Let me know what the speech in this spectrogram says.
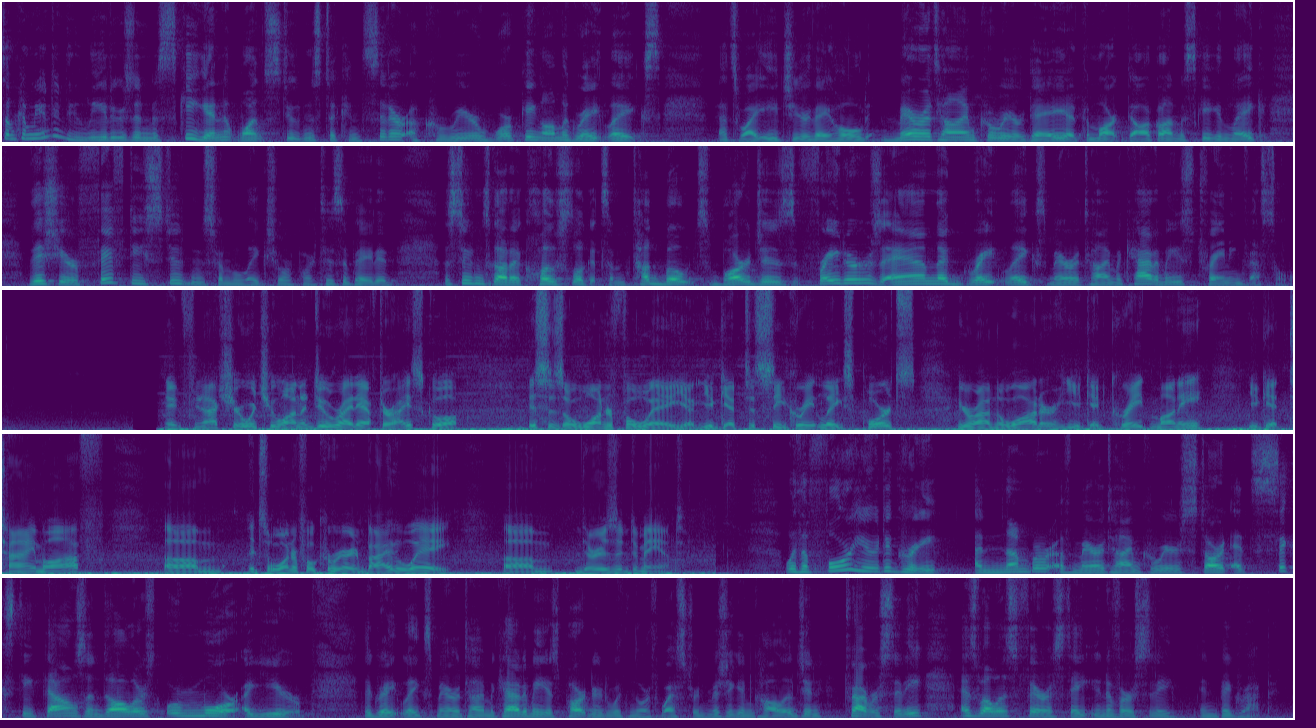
Some community leaders in Muskegon want students to consider a career working on the Great Lakes. That's why each year they hold Maritime Career Day at the Mart Dock on Muskegon Lake. This year, 50 students from the lakeshore participated. The students got a close look at some tugboats, barges, freighters, and the Great Lakes Maritime Academy's training vessel. If you're not sure what you want to do right after high school, this is a wonderful way. You, you, get to see Great Lakes ports, you're on the water, you get great money, you get time off. Um, it's a wonderful career. And by the way, um, there is a demand. With a four-year degree, a number of maritime careers start at $60,000 or more a year. The Great Lakes Maritime Academy is partnered with Northwestern Michigan College in Traverse City, as well as Ferris State University in Big Rapids.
